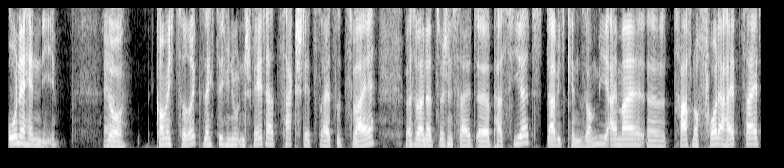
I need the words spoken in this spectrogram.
ohne Handy. Ja. So, komme ich zurück, 60 Minuten später, zack, steht's 3 zu 2. Was war in der Zwischenzeit äh, passiert? David Kinzombie einmal äh, traf noch vor der Halbzeit,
